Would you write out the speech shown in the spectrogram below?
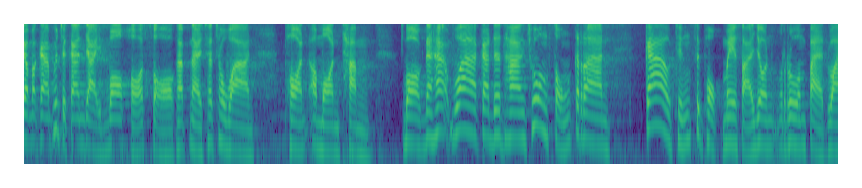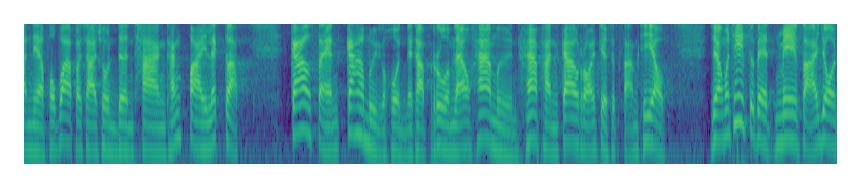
กรรมการผู้จัดการใหญ่บขสครับนายชัชวานพรอมรธรรม บอกนะฮะว่าการเดินทางช่วงสงกรานต์9ถึง 16 เมษายน รวม 8 วันเนี่ยพบว่าประชาชนเดินทางทั้งไปและกลับ 990,000 กว่าคนนะครับ รวมแล้ว 55,973 เที่ยว อย่างวันที่ 11 เมษายน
